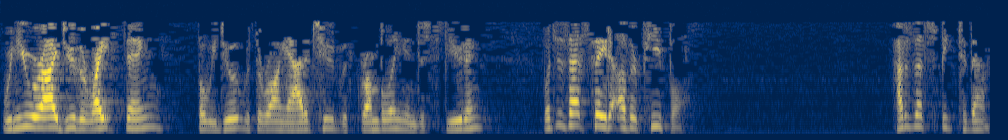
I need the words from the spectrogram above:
when you or I do the right thing, but we do it with the wrong attitude, with grumbling and disputing, what does that say to other people? How does that speak to them?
